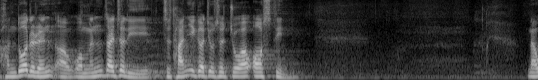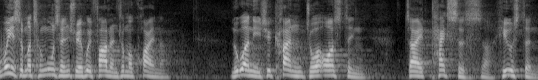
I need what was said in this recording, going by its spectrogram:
很多的人啊，我们在这里只谈一个，就是 Joel Austin。那为什么成功神学会发展这么快呢？如果你去看 Joel Austin 在 Texas 啊 Houston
